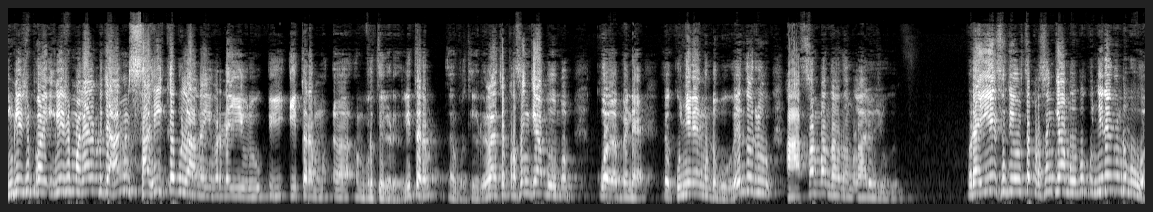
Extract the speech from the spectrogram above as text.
ഇംഗ്ലീഷ് ഇംഗ്ലീഷ് മലയാളം പഠിച്ച അൺസഹിക്കബിൾ ആണ് ഇവരുടെ ഈ ഒരു ഇത്തരം വൃത്തികേടുകൾ. ഇത്തരം വൃത്തികേടുകൾ. വെച്ചാൽ പ്രസംഗിക്കാൻ പോകുമ്പോൾ പിന്നെ കുഞ്ഞിനെ കൊണ്ട് പോകുക എന്തൊരു അസംബന്ധം നമ്മൾ ആലോചിക്കുക ഒരു ഐ എസ് ഉദ്യോഗസ്ഥ പ്രസംഗിക്കാൻ പോകുമ്പോൾ കുഞ്ഞിനെ കൊണ്ട് പോവുക.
